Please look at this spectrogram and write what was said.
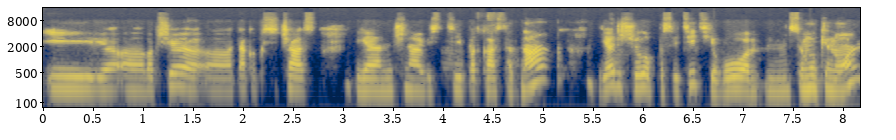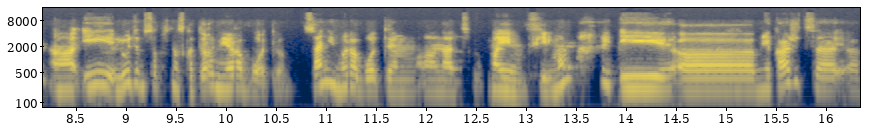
и а, вообще, а, так как сейчас я начинаю вести подкаст одна, я решила посвятить его всему кино и людям, собственно, с которыми я работаю. С Аней мы работаем над моим фильмом, и мне кажется,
